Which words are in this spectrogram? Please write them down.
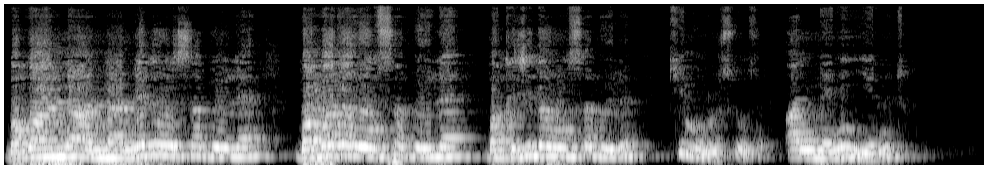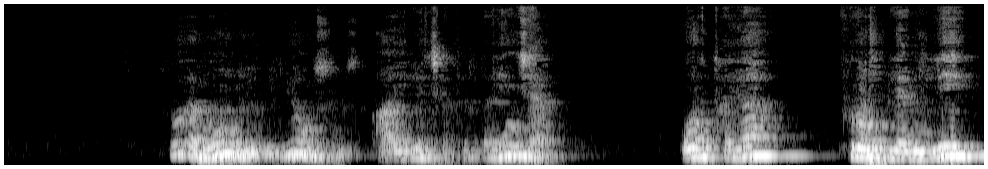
babaanne, anneanne de olsa böyle, baba da olsa böyle, bakıcı da olsa böyle, kim olursa olsun annenin yerini tut. Sonra ne oluyor biliyor musunuz? Aile çatırdayınca ortaya problemli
